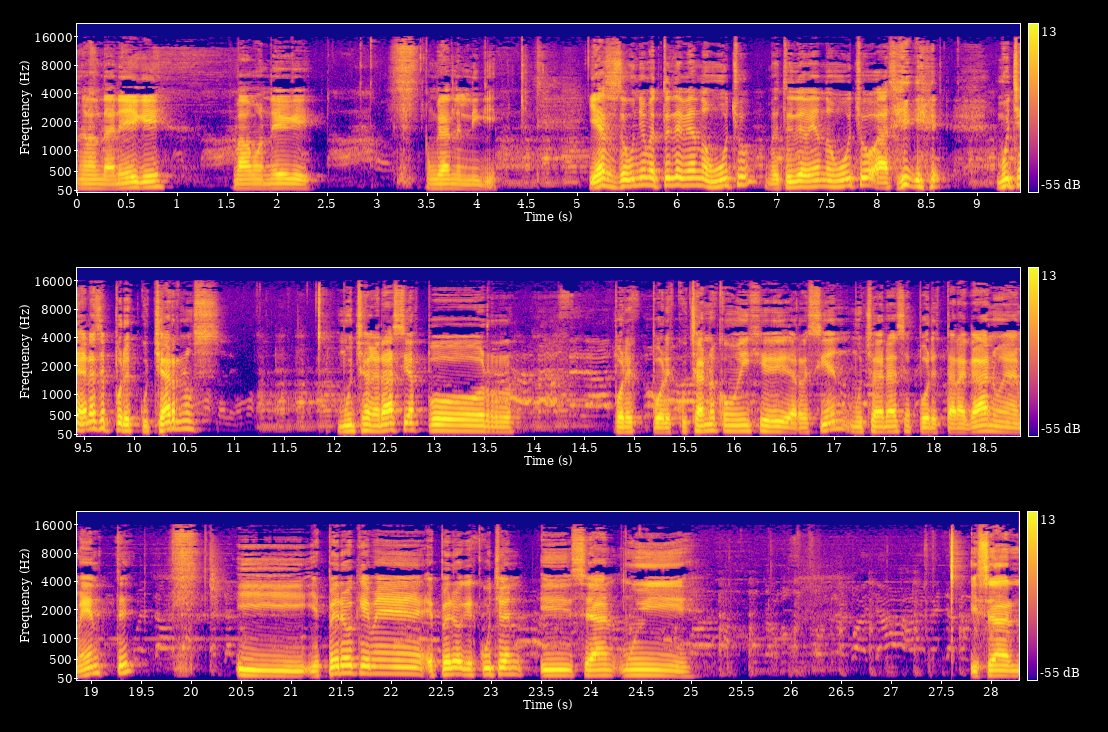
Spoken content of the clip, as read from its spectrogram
grande Nicky. Vamos, Nicky. Un grande Nicky. Y eso, según yo me estoy debiendo mucho, me estoy debiendo mucho, así que muchas gracias por escucharnos. Muchas gracias por, por, por escucharnos, como dije recién. Muchas gracias por estar acá nuevamente. Y, y, espero que me espero que escuchen y sean muy y sean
